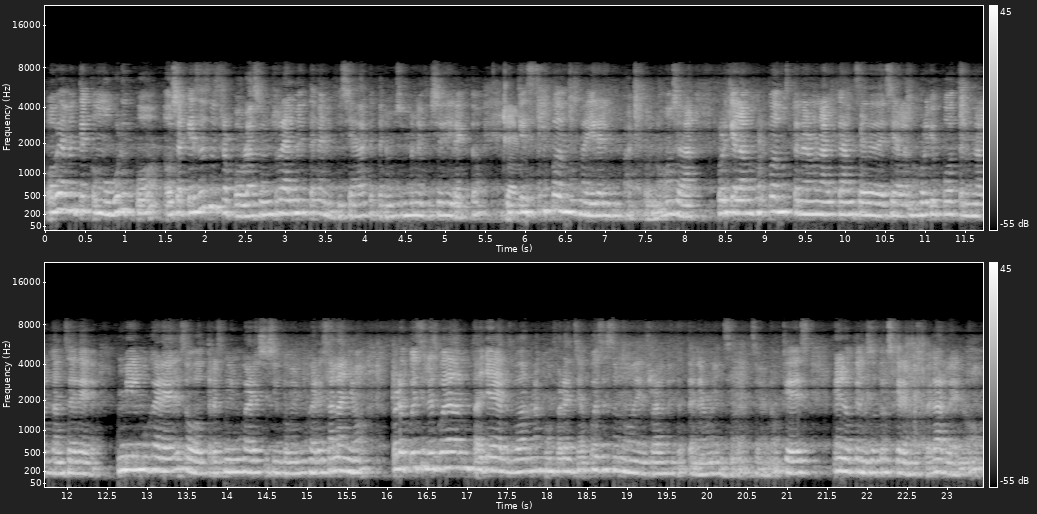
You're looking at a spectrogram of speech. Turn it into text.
Obviamente como grupo, o sea que esa es nuestra población realmente beneficiada, que tenemos un beneficio directo y que sí podemos medir el impacto, ¿no? O sea, porque a lo mejor podemos tener un alcance de decir, a lo mejor yo puedo tener un alcance de mil mujeres o tres mil mujeres o cinco mil mujeres al año, pero pues si les voy a dar un taller, les voy a dar una conferencia, pues eso no es realmente tener una incidencia, ¿no? Que es en lo que nosotros queremos pegarle, ¿no?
